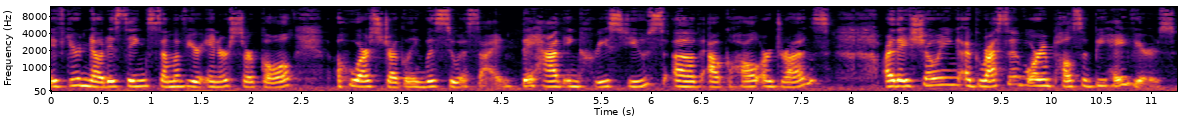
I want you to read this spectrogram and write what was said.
if you're noticing some of your inner circle who are struggling with suicide. They have increased use of alcohol or drugs. Are they showing aggressive or impulsive behaviors?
